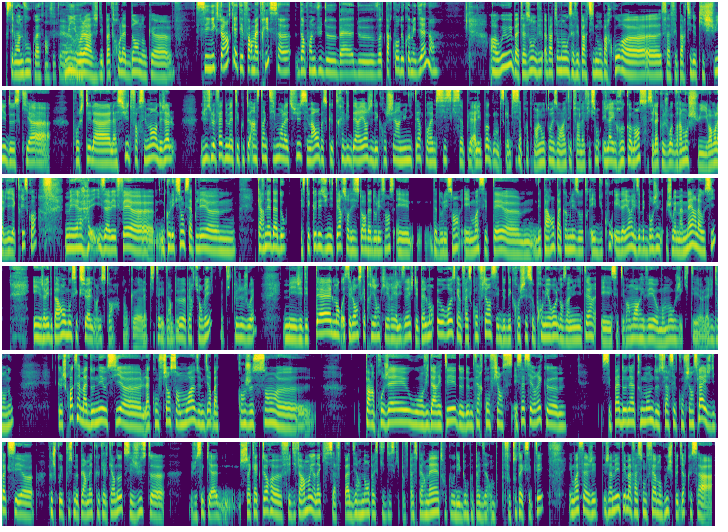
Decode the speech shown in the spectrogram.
C'était loin de vous, quoi. Enfin, c'était. Oui, euh, ouais. voilà, j'étais pas trop là-dedans, donc. euh, C'est une expérience qui a été formatrice euh, d'un point de vue de, bah, de votre parcours de comédienne. Ah oui, oui, bah de toute façon, à partir du moment où ça fait partie de mon parcours, euh, ça fait partie de qui je suis, de ce qui a projeté la, la suite, forcément. Déjà, juste le fait de m'être écouté instinctivement là-dessus, c'est marrant parce que très vite derrière, j'ai décroché un unitaire pour M6 qui s'appelait, à l'époque, bon, parce qu'M6, après, pendant longtemps, ils ont arrêté de faire de la fiction, et là, ils recommencent. C'est là que je vois que vraiment, je suis vraiment la vieille actrice, quoi. Mais euh, ils avaient fait euh, une collection qui s'appelait euh, Carnet d'ado. Et c'était que des unitaires sur des histoires d'adolescence et d'adolescents. Et moi, c'était euh, des parents pas comme les autres. Et du coup, et d'ailleurs, Elisabeth Bourgine jouait ma mère là aussi. Et j'avais des parents homosexuels dans l'histoire. Donc euh, la petite, elle était un peu perturbée, la petite que je jouais. Mais j'étais tellement. C'est Laurence Catrian qui réalisait. J'étais tellement heureuse qu'elle me fasse confiance et de décrocher ce premier rôle dans un unitaire. Et c'était vraiment arrivé au moment où j'ai quitté euh, La vie devant nous. Que je crois que ça m'a donné aussi euh, la confiance en moi de me dire, bah, quand je sens. Pas un projet ou envie d'arrêter, de, me faire confiance. Et ça, c'est vrai que c'est pas donné à tout le monde de se faire cette confiance-là. Et je dis pas que c'est euh, que je pouvais plus me permettre que quelqu'un d'autre. C'est juste, euh, je sais qu'il y a chaque acteur euh, fait différemment. Il y en a qui savent pas dire non parce qu'ils disent qu'ils peuvent pas se permettre ou qu'au début on peut pas dire, on faut tout accepter. Et moi, ça j'ai jamais été ma façon de faire. Donc oui, je peux dire que ça.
